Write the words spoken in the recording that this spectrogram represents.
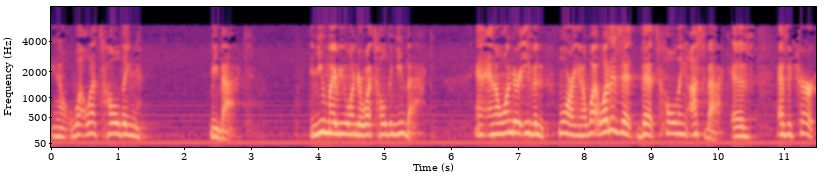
you know, what, what's holding me back? And you maybe wonder what's holding you back. And, and I wonder even more, you know, what, what is it that's holding us back as, as a church?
